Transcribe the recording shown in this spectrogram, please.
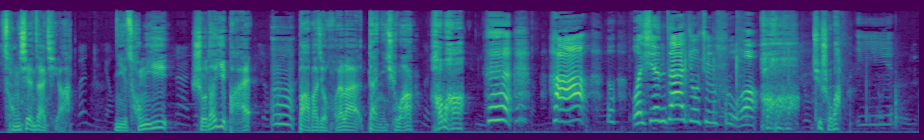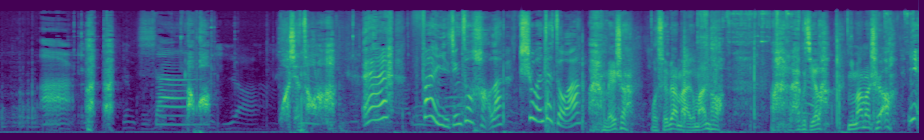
从现在起啊，你从一数到一百，嗯，爸爸就回来带你去玩，好不好？好，我现在就去数。好好好，去数吧。一、二、哎哎，三。老婆，我先走了啊。哎哎，饭已经做好了，吃完再走啊。哎，没事，我随便买个馒头。啊，来不及了，你慢慢吃啊。你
